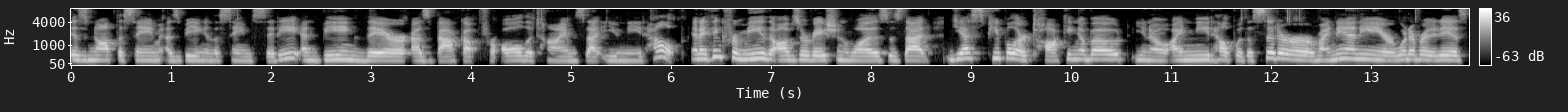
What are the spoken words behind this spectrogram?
is not the same as being in the same city and being there as backup for all the times that you need help. And I think for me, the observation was is that yes, people are talking about, you know, I need help with a sitter or my nanny or whatever it is.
